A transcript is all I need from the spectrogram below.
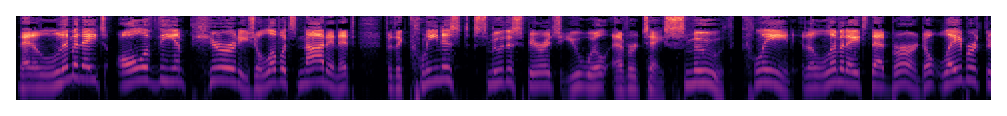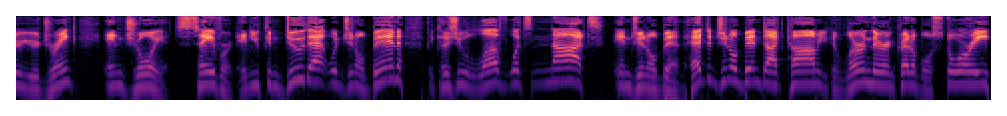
that eliminates all of the impurities. You'll love what's not in it for the cleanest cleanest, smoothest spirits you will ever taste. Smooth, clean. It eliminates that burn. Don't labor through your drink. Enjoy it. Savor it. And you can do that with Gentle Ben because you love what's not in Gentle Ben. Head to gentleben.com. You can learn their incredible story.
